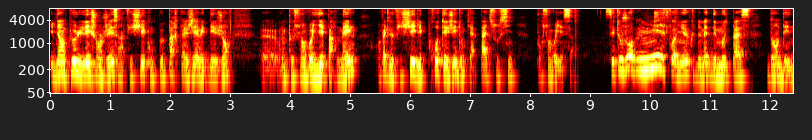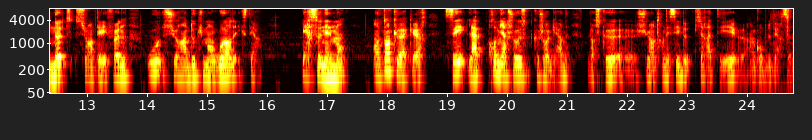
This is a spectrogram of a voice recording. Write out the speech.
eh bien on peut l'échanger, c'est un fichier qu'on peut partager avec des gens, on peut se l'envoyer par mail, en fait, le fichier, il est protégé, donc il n'y a pas de souci pour s'envoyer ça. C'est toujours mille fois mieux que de mettre des mots de passe dans des notes sur un téléphone ou sur un document Word, etc. Personnellement, en tant que hacker, c'est la première chose que je regarde lorsque euh, je suis en train d'essayer de pirater euh, un groupe de personnes.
